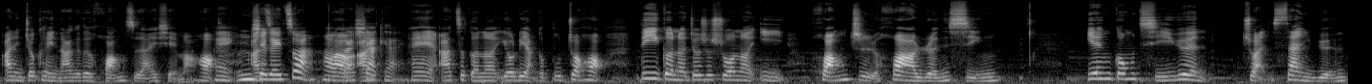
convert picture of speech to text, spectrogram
啊，你就可以拿个这个黄纸来写嘛，哈。哎，唔写个纸，吼，啊下起来。嘿啊，这个呢有两个步骤哈。第一个呢就是说呢，以黄纸画人形，燕公祈愿转善缘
